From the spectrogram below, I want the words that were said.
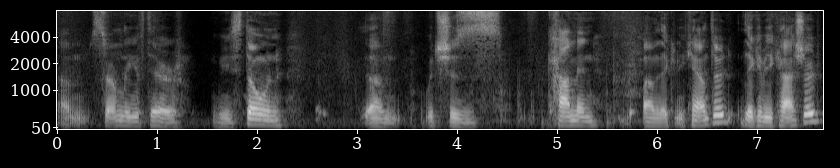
Um, certainly, if they're stone, um, which is common, um, they can be countered. They can be kashered.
